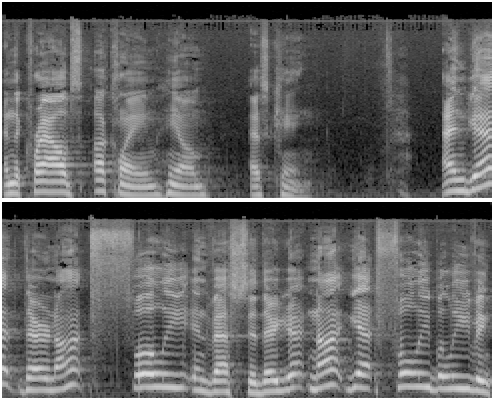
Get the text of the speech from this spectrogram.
and the crowds acclaim him as king. And yet they're not fully invested. They're yet not yet fully believing.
